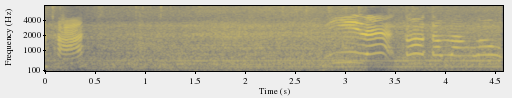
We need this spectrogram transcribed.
นะคะ นี่แหละก็กำลังลง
